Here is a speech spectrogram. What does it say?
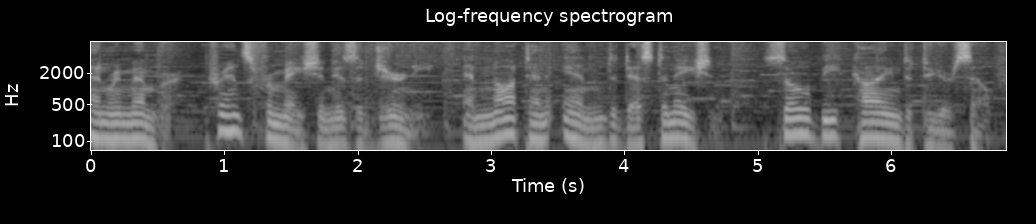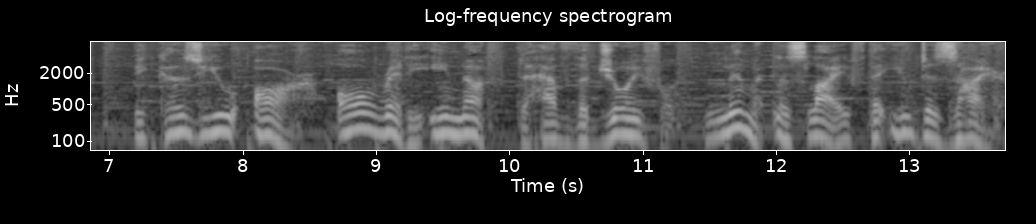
And remember, transformation is a journey and not an end destination. So be kind to yourself because you are already enough to have the joyful, limitless life that you desire.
